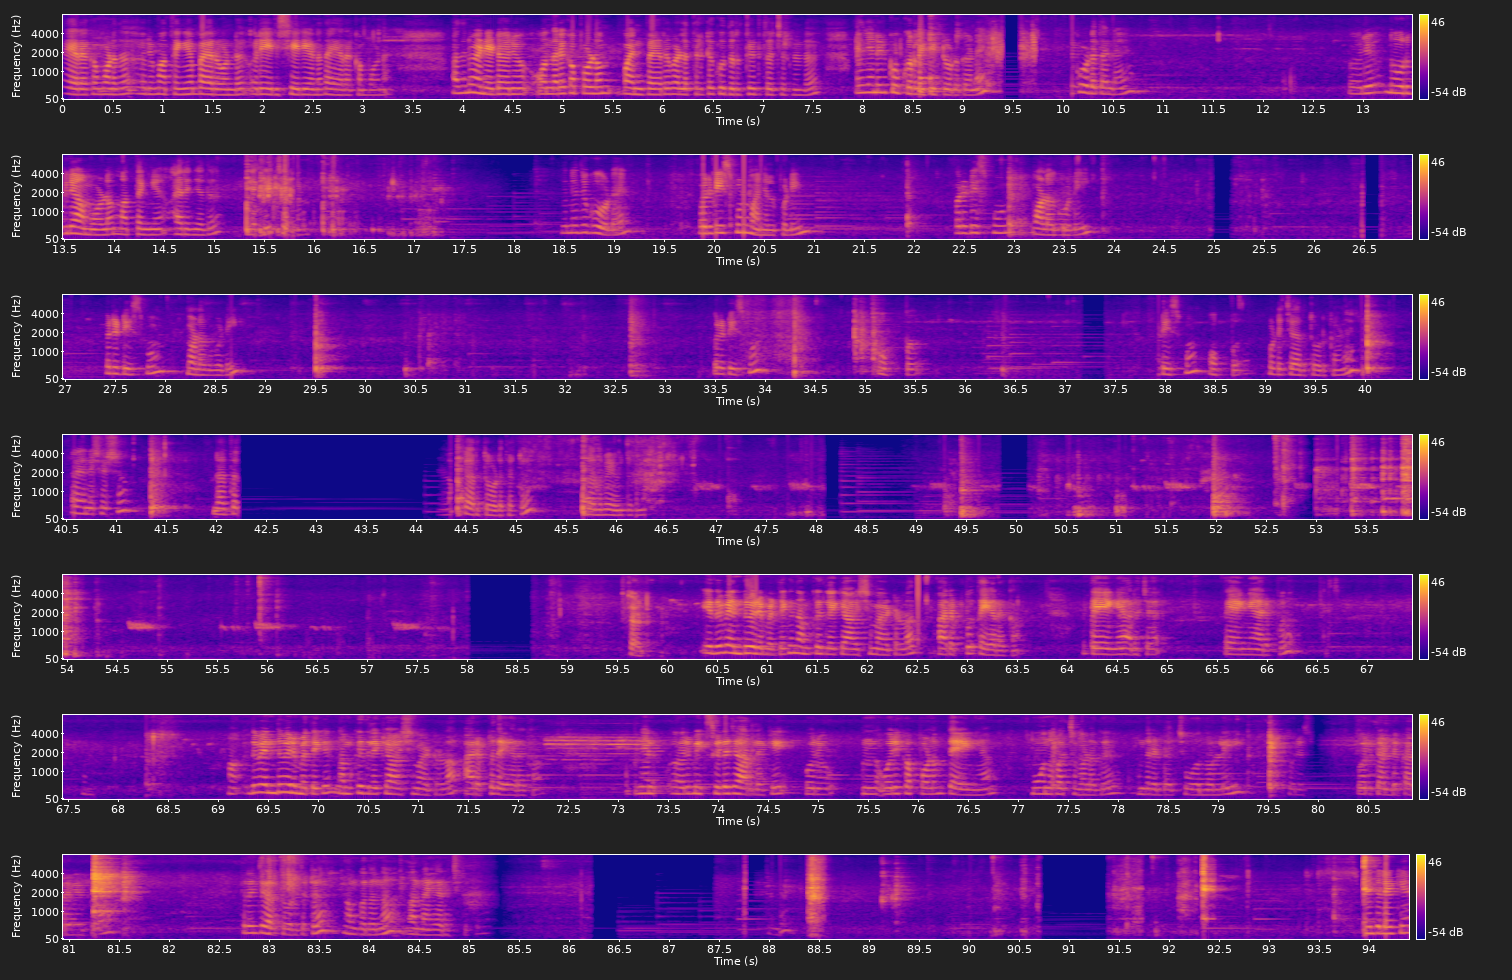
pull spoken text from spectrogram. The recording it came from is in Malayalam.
തയ്യാറാക്കാൻ പോണത് ഒരു മത്തങ്ങയും പയറും കൊണ്ട് ഒരു എരിശ്ശേരിയാണ് തയ്യാറാക്കാൻ പോണത് അതിന് വേണ്ടിയിട്ട് ഒരു ഒന്നര കപ്പോളം വൻപയർ വെള്ളത്തിലിട്ട് കുതിർത്തി എടുത്ത് വെച്ചിട്ടുണ്ട്. അത് ഞാനൊരു കുക്കറിലേക്ക് ഇട്ട് കൊടുക്കണേ. കൂടെ തന്നെ ഒരു നൂറ് ഗ്രാമോളം മത്തങ്ങ അരിഞ്ഞത് ഇതിലേക്ക് ചേർക്കണം ഇതിനത് കൂടെ ഒരു ടീസ്പൂൺ മഞ്ഞൾപ്പൊടിയും ഒരു ടീസ്പൂൺ മുളക് പൊടി ഒരു ടീസ്പൂൺ മുളക് പൊടി ഒരു ടീസ്പൂൺ ഉപ്പ്. ടീസ്പൂൺ ഉപ്പ് കൂടി ചേർത്ത് കൊടുക്കണേ അതിന് ശേഷം ഇതിനകത്ത് ചേർത്ത് കൊടുത്തിട്ട് ഇതൊന്ന് വേവിച്ചിടണം ഇത് വെന്ത് വരുമ്പോഴത്തേക്ക് നമുക്ക് ഇതിലേക്ക് ആവശ്യമായിട്ടുള്ള അരപ്പ് തയ്യാറാക്കാം. തേങ്ങ അരച്ച തേങ്ങ അരപ്പ്. ഇത് വെന്ത് വരുമ്പോഴത്തേക്ക് നമുക്ക് ഇതിലേക്ക് ആവശ്യമായിട്ടുള്ള അരപ്പ് തയ്യാറാക്കാം. അപ്പം ഞാൻ ഒരു മിക്സിയുടെ ജാറിലേക്ക് ഒരു ഒരു കപ്പോളം തേങ്ങ മൂന്ന് പച്ചമുളക് ഒന്ന് രണ്ട് ചുവന്നുള്ളി ഒരു ഒരു തണ്ട് കറിവേപ്പില ഇത്രയും ചേർത്ത് കൊടുത്തിട്ട് നമുക്കതൊന്ന് നന്നായി അരച്ചെടുക്കാം. ഇതിലേക്ക്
